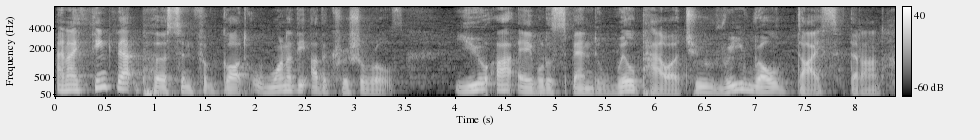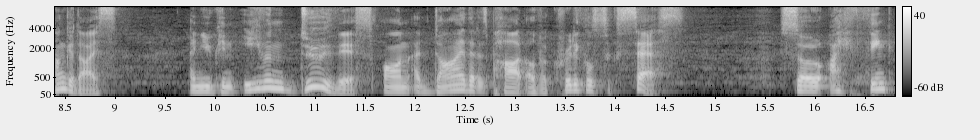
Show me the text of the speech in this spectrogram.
And I think that person forgot one of the other crucial rules. You are able to spend willpower to re roll dice that aren't hunger dice, and you can even do this on a die that is part of a critical success so I think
